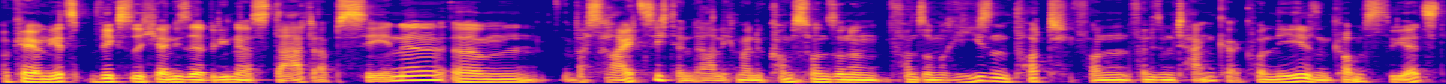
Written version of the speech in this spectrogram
Okay, und jetzt bewegst du dich ja in dieser Berliner Start-up-Szene. Ähm, was reizt dich denn da? Ich meine, du kommst von so einem, von so einem Riesenpott, von, von diesem Tanker Cornelsen, kommst du jetzt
